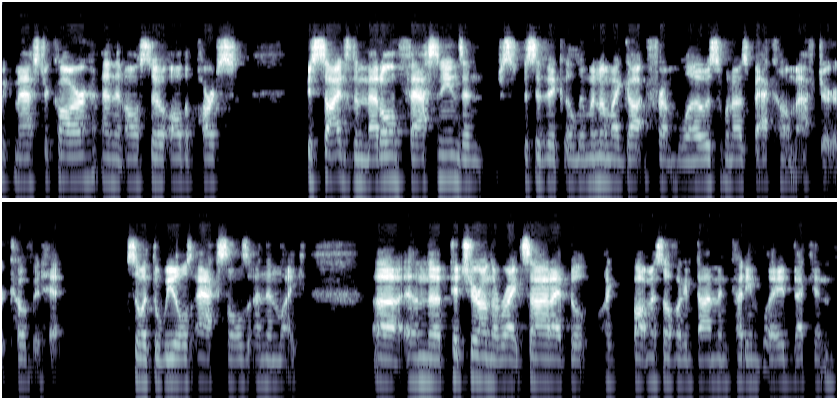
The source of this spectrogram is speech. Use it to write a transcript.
McMaster-Carr and then also all the parts besides the metal fastenings and specific aluminum I got from Lowe's when I was back home after COVID hit. So like the wheels, axles, and then like uh, and the picture on the right side, I built, I bought myself like a diamond cutting blade that can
